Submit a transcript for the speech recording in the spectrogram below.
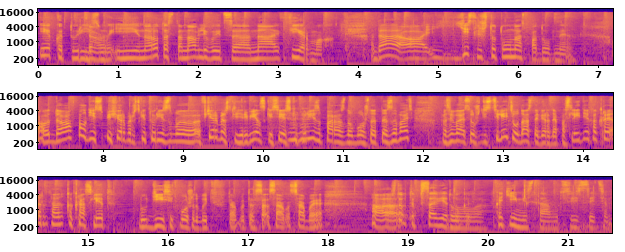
экотуризм, да. и народ останавливается на фермах. Да, а есть ли что-то у нас подобное? А, да, вполне себе фермерский туризм, э, фермерский, деревенский, сельский угу. туризм, по-разному можно это называть. Развивается уже десятилетие. У нас, наверное, последние как, как раз лет, ну, 10, может быть, там это самое... самое что бы ты посоветовала? Долго. Какие места вот в связи с этим?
